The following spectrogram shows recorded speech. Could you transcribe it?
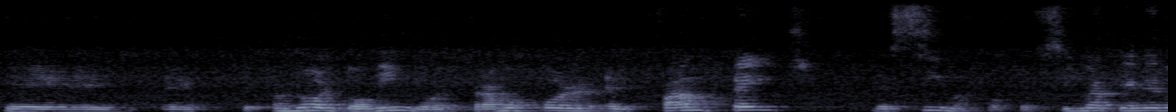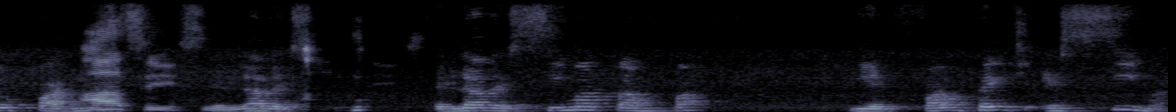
que, este, no, el domingo entramos por el fanpage de CIMA, porque CIMA tiene dos páginas. Ah, sí, sí. Es la de es la de Cima Tampa y el fanpage es Cima.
